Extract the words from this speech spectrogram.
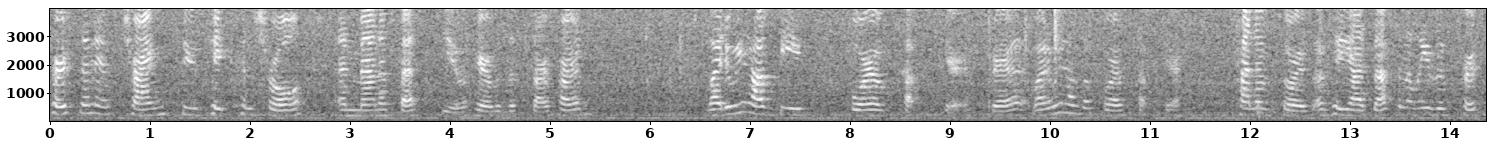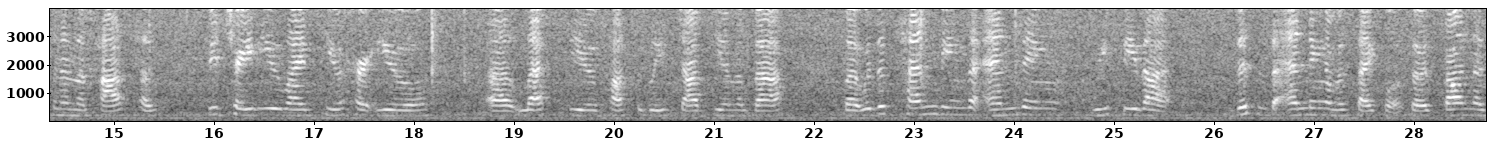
person is trying to take control and manifest you here with the Star card. Why do we have the Four of Cups here, Spirit? Why do we have the Four of Cups here? Ten of Swords. Okay, yeah, definitely this person in the past has betrayed you, lied to you, hurt you, uh, left you, possibly stabbed you in the back. But with the 10 being the ending, we see that this is the ending of a cycle. So it's gotten as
